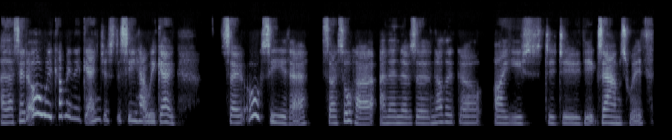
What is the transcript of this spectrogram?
and I said, Oh, we're coming again just to see how we go. So, oh, see you there. So I saw her, and then there was another girl I used to do the exams with.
